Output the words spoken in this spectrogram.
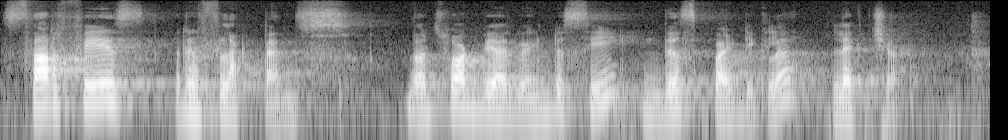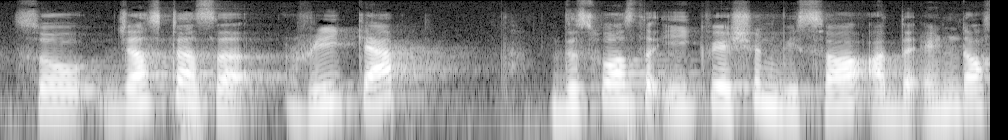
surface reflectance that is what we are going to see in this particular lecture. So, just as a recap this was the equation we saw at the end of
